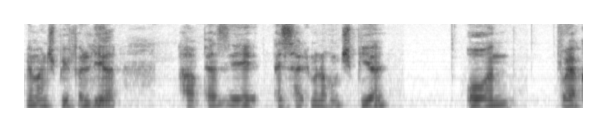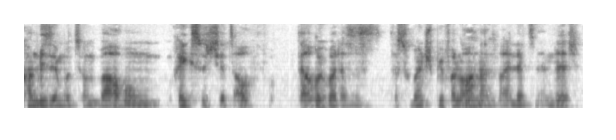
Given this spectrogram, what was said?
wenn man ein Spiel verliert, aber per se, es ist halt immer noch ein Spiel. Und woher kommen diese Emotionen? Warum regst du dich jetzt auf darüber, dass, es, dass du beim Spiel verloren hast? Weil letzten Endes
